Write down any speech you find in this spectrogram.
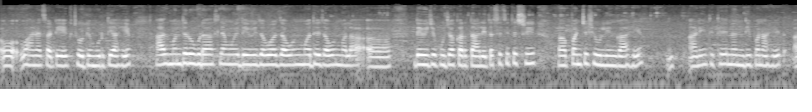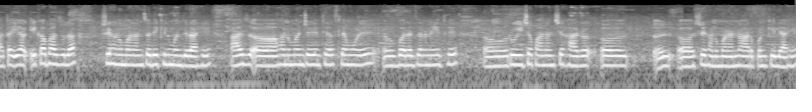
व- वाहण्यासाठी एक छोटी मूर्ती आहे. आज मंदिर उघडं असल्यामुळे देवीजवळ जाऊन मध्ये जाऊन मला देवीची पूजा करता आली. तसेच इथे श्री पंचशिवलिंग आहे आणि तिथे नंदी पण आहेत. आता या एका बाजूला श्री हनुमानांचं देखील मंदिर आहे. आज हनुमान जयंती असल्यामुळे बऱ्याच जणांनी इथे रुईच्या पानांचे हार श्री हनुमानांना अर्पण केले आहे.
